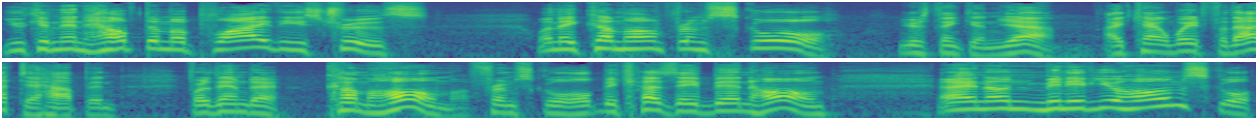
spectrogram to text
you can then help them apply these truths when they come home from school, you're thinking, yeah, I can't wait for that to happen, for them to come home from school because they've been home. And I know many of you homeschool,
